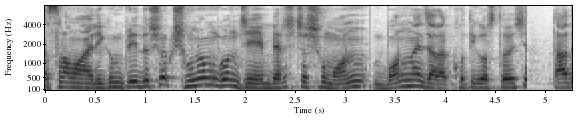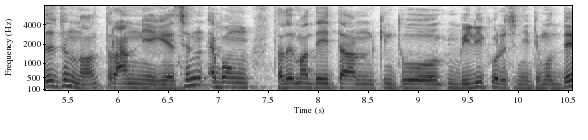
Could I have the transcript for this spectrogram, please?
আসসালামু আলাইকুম। প্রিয় দর্শক, সুনামগঞ্জে ব্যারিস্টার সুমন বন্যায় যারা ক্ষতিগ্রস্ত হয়েছে, তাদের জন্য ত্রাণ নিয়ে গিয়েছেন এবং তাদের মধ্যে এই ত্রাণ কিন্তু বিলি করেছেন ইতিমধ্যে।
